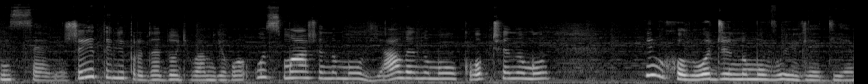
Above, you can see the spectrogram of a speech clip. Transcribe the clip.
місцеві жителі продадуть вам його у смаженому, в'яленому, копченому і охолодженому вигляді.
